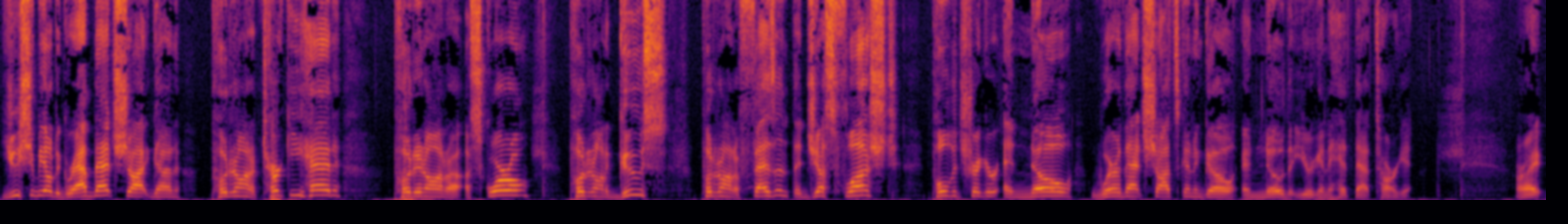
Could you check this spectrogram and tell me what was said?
You should be able to grab that shotgun, put it on a turkey head, put it on a, a squirrel, put it on a goose, put it on a pheasant that just flushed, pull the trigger and know where that shot's going to go and know that you're going to hit that target. All right.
